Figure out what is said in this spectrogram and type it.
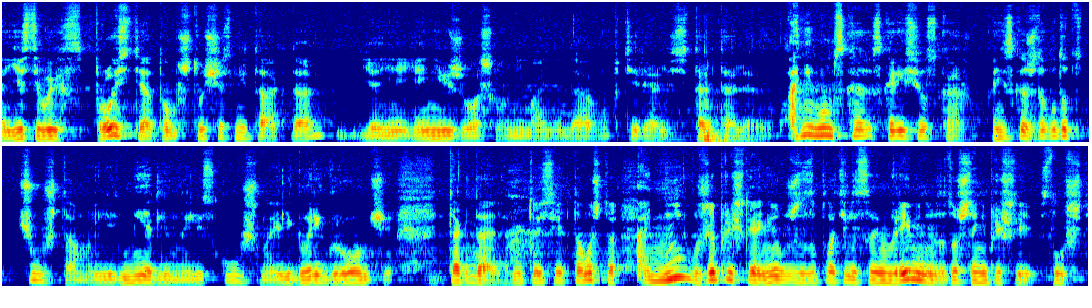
Если вы их спросите о том, что сейчас не так, да, я я не вижу вашего внимания, да, вы потерялись и так далее, они вам, скорее всего, скажут. Они скажут, да вот это чушь там, или медленно, или скучно, или говори громче и так далее. Ну, то есть, к тому, что они уже пришли, они уже заплатили своим временем за то, что они пришли слушать.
